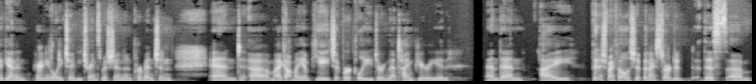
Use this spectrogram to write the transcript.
again in perinatal HIV transmission and prevention. And um, I got my MPH at Berkeley during that time period. And then I finished my fellowship and I started this um,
